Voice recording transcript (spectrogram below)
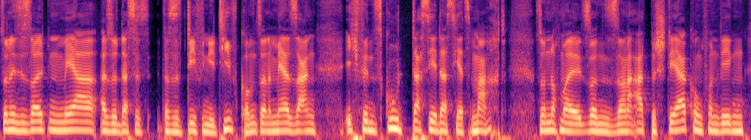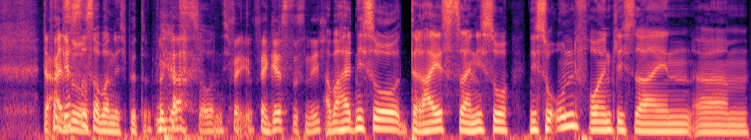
sondern sie sollten mehr, also dass es, dass es definitiv kommt, sondern mehr sagen, ich finde es gut, dass ihr das jetzt macht. So nochmal so, so eine Art Bestärkung von wegen. Da, Vergesst also, es aber nicht, bitte. Vergesst Ja, es aber nicht. Bitte. vergesst es nicht. Aber halt nicht so dreist sein, nicht so, nicht so unfreundlich sein. Ähm,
